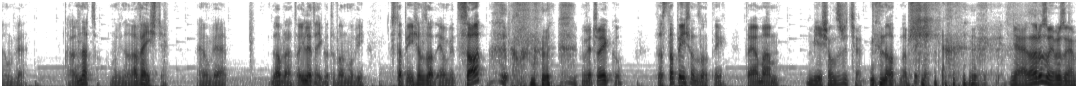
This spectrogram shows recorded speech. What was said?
Ja mówię, ale na co? Mówi, no na wejście. Ja mówię, dobra, to ile tej gotowy? On mówi, 150 zł. Ja mówię, co? mówię, człowieku, za 150 zł to ja mam, Miesiąc życia. no na przykład. Nie, no rozumiem, rozumiem.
